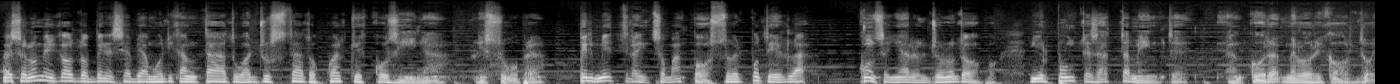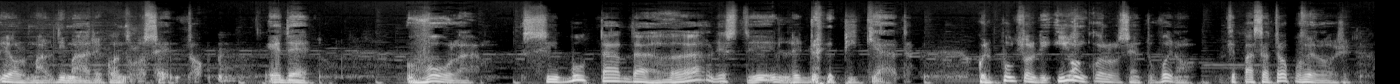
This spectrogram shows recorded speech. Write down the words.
Adesso non mi ricordo bene se abbiamo ricantato o aggiustato qualche cosina lì sopra per metterla insomma a posto per poterla consegnare il giorno dopo. Io il punto esattamente ancora me lo ricordo e ho il mal di mare quando lo sento. Ed è vola, si butta dalle stelle giù in picchiata. Quel punto lì, io ancora lo sento, voi no, che passa troppo veloce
